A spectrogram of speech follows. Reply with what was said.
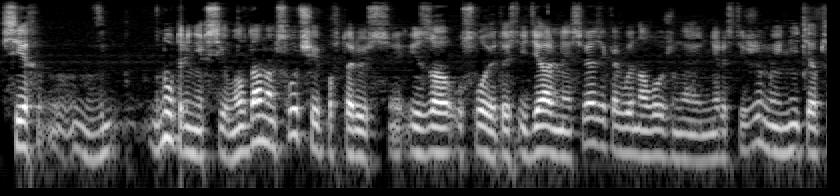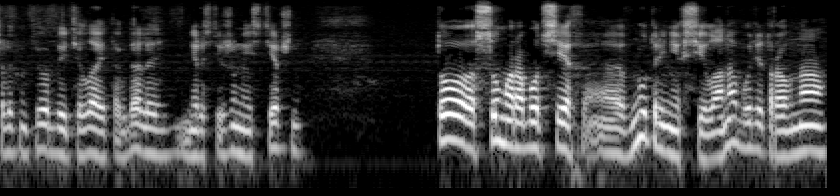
всех внутренних сил. Но в данном случае, повторюсь, из-за условий, то есть идеальные связи как бы наложены, нерастяжимые нити, абсолютно твердые тела и так далее, нерастяжимые стержни, то сумма работ всех э, внутренних сил, она будет равна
